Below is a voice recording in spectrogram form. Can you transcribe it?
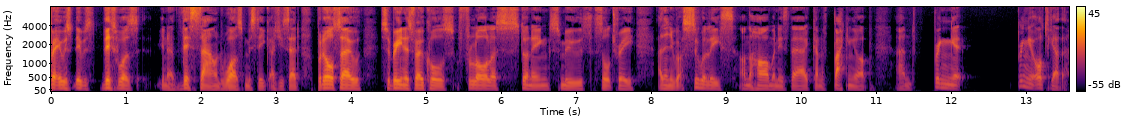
but it was it was this was you know this sound was Mis-Teeq as you said, but also Sabrina's vocals flawless, stunning, smooth, sultry, and then you've got Su-Elise on the harmonies there, kind of backing up and bringing it bringing it all together.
